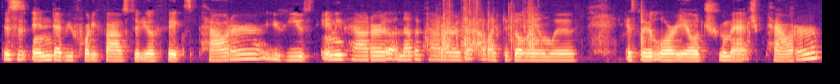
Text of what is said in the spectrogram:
this is NW45 Studio Fix powder. You can use any powder. Another powder that I like to go in with is the L'Oreal True Match powder.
